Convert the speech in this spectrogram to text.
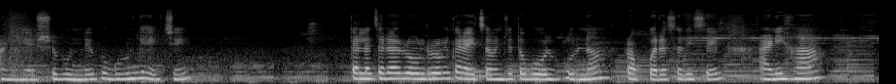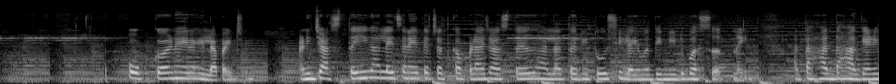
आणि हे असे बुंदे फुगवून घ्यायचे. त्याला जरा रोल रोल करायचा म्हणजे तो गोल पूर्ण प्रॉपर असा दिसेल. आणि हा पोकळ नाही राहिला पाहिजे. आणि जास्तही घालायचं नाही त्याच्यात कपडा जास्त झाला तरी तो शिलाईमध्ये नीट बसत नाही. आता हा धाग्याने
